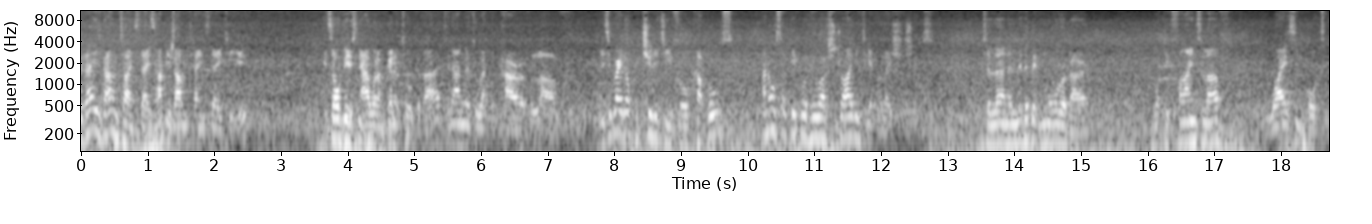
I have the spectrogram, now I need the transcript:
Today is Valentine's Day, so happy Valentine's Day to you. It's obvious now what I'm going to talk about. Today I'm going to talk about the power of love. And it's a great opportunity for couples and also people who are striving to get relationships to learn a little bit more about what defines love, why it's important,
